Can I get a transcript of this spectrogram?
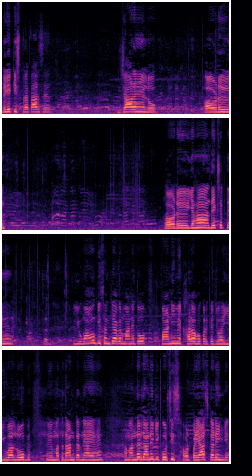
देखिए किस प्रकार से जा रहे हैं लोग, और और यहाँ देख सकते हैं, युवाओं की संख्या अगर माने तो पानी में खड़ा होकर के जो है युवा लोग मतदान करने आए हैं। हम अंदर जाने की कोशिश और प्रयास करेंगे,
